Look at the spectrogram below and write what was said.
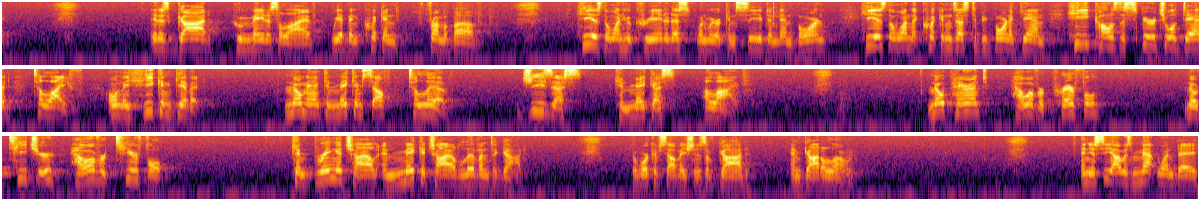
It is God who made us alive. We have been quickened from above. He is the one who created us when we were conceived and then born. He is the one that quickens us to be born again. He calls the spiritual dead to life. Only He can give it. No man can make himself to live. Jesus can make us alive. No parent, however prayerful, no teacher, however tearful, can bring a child and make a child live unto God. The work of salvation is of God and God alone. And you see, I was met one day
